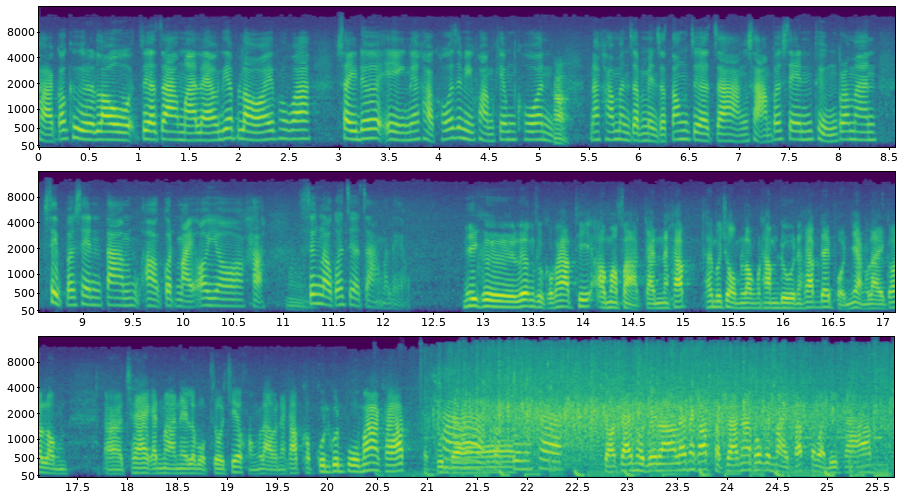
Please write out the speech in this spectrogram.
ค่ะก็คือเราเจือจางมาแล้วเรียบร้อย เพราะว่าไซเดอร์เองเนี่ยค่ะเขาก็จะมีความเข้มข้นครับนะคะมันจำเป็นจะต้องเจือจาง 3%ถึงประมาณ 10%ตามเอ่อกฎหมายออยค่ะอืมซึ่งเราก็เจือจางมาแล้ว นี่คือเรื่องสุขภาพที่เอามาฝากกันนะครับ ท่านผู้ชมลองทำดูนะครับ ได้ผลอย่างไรก็ลองเออแชร์กันมาในระบบโซเชียลของเรานะครับ ขอบคุณคุณปูมากครับ ขอบคุณคค่ะรับขอบคุณค่ะ จอดใจหมดเวลาแล้วนะครับ สัปดาห์หน้าพบกันใหม่ครับ สวัสดีครับ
